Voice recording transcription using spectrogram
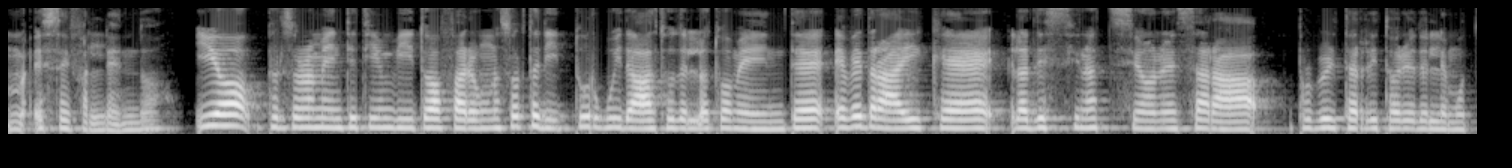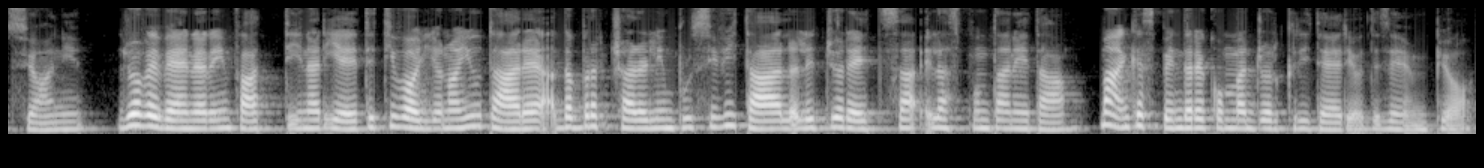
mm, e stai fallendo. Io personalmente ti invito a fare una sorta di tour guidato della tua mente e vedrai che la destinazione sarà proprio il territorio delle emozioni. Giove e Venere, infatti, in Ariete ti vogliono aiutare ad abbracciare l'impulsività, la leggerezza e la spontaneità, ma anche spendere con maggior criterio, ad esempio,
